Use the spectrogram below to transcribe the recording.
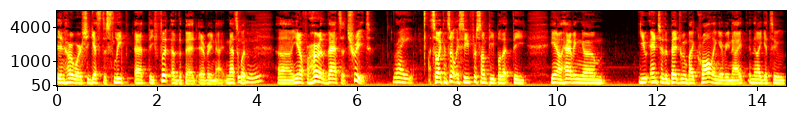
in her words, she gets to sleep at the foot of the bed every night. And that's what. Mm-hmm uh, you know, for her, that's a treat. Right. So I can certainly see for some people that the, you know, having um, you enter the bedroom by crawling every night, and then I get to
